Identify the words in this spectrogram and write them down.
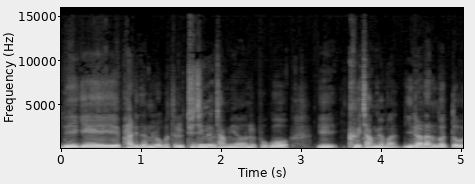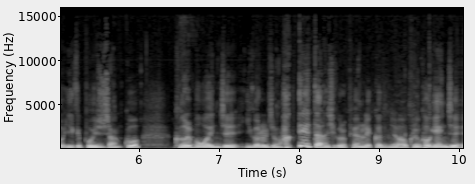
네 개의 발휘되는 로봇을 뒤집는 장면을 보고 이 그 장면만 일어나는 것도 이렇게 보여주지 않고 그걸 보고 이제 이거를 좀 학대했다는 식으로 표현을 했거든요. 그리고 거기에 이제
